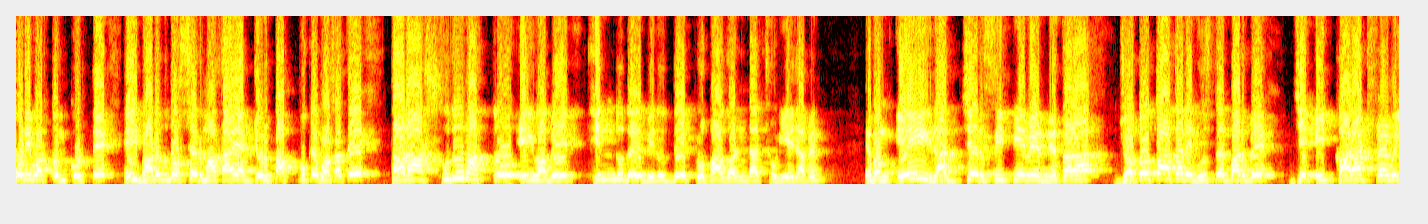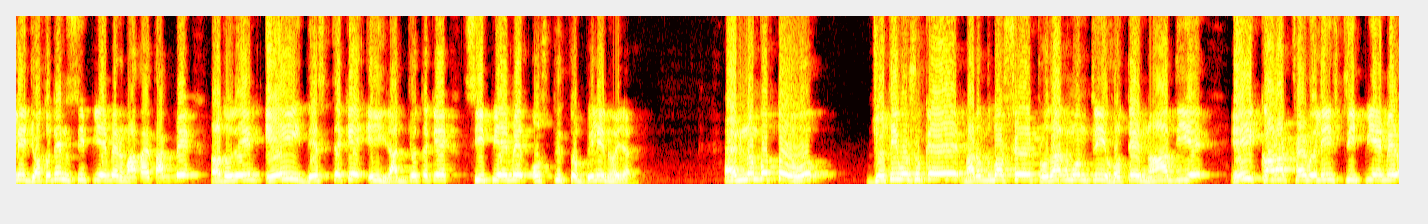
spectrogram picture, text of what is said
পরিবর্তন করতে, এই ভারতবর্ষের মাথায় একজন পাপ্পুকে বসাতে তারা শুধুমাত্র এইভাবে হিন্দুদের বিরুদ্ধে প্রোপাগন্ডা ছড়িয়ে যাবেন এবং এই রাজ্যের সিপিএম এর নেতারা যত তাড়াতাড়ি বুঝতে পারবে যে এই কারাট ফ্যামিলি যতদিন সিপিএম এর মাথায় থাকবে, ততদিন এই দেশ থেকে, এই রাজ্য থেকে সিপিএম এর অস্তিত্ব বিলীন হয়ে যাবে। এক নম্বর তো জ্যোতি বসুকে ভারতবর্ষের প্রধানমন্ত্রী হতে না দিয়ে এই কারাট ফ্যামিলি সিপিএম এর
